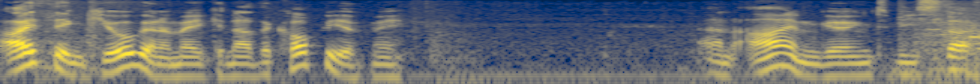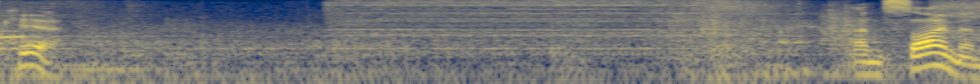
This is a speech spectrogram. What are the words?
I think you're going to make another copy of me. And I'm going to be stuck here. And Simon,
